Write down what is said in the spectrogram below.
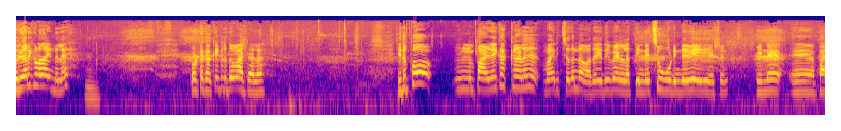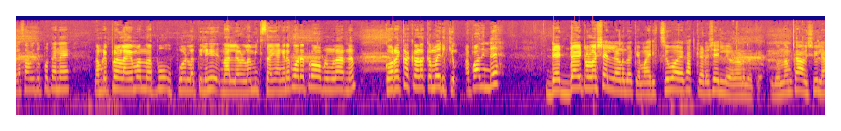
ഒരു കറിക്കുള്ളതായിണ്ടല്ലേ? പൊട്ട കക്ക എടുത്ത് മാറ്റാല? ഇതിപ്പോ പഴയ കക്കകൾ മരിച്ചതുണ്ടാവും. അതായത് വെള്ളത്തിന്റെ ചൂടിന്റെ വേരിയേഷൻ പിന്നെ പല സമയത്ത് ഇപ്പോൾ തന്നെ നമ്മുടെ പ്രളയം വന്നപ്പോൾ ഉപ്പ് വെള്ളത്തിൽ നല്ല വെള്ളം മിക്സായി അങ്ങനെ കുറേ പ്രോബ്ലങ്ങൾ കാരണം കുറേ കക്കകളൊക്കെ മരിക്കും. അപ്പോൾ അതിന്റെ ഡെഡ് ആയിട്ടുള്ള ഷെല്ലാണ് ഇതൊക്കെ മരിച്ചു പോയ കക്കയുടെ ഷെല്ലുകളാണ് ഇതൊക്കെ ഇതൊന്നും നമുക്ക് ആവശ്യമില്ല.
